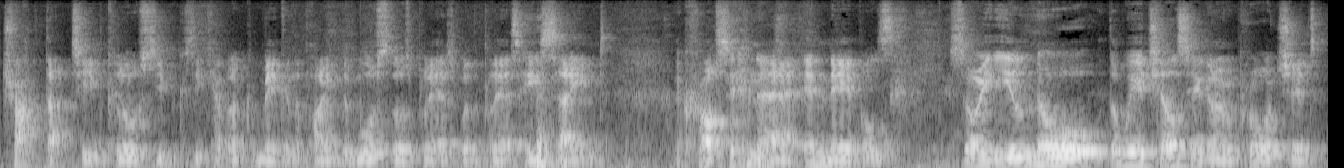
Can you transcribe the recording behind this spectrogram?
tracked that team closely because he kept making the point that most of those players were the players he signed across in uh, in Naples. So he'll know the way Chelsea are going to approach it.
